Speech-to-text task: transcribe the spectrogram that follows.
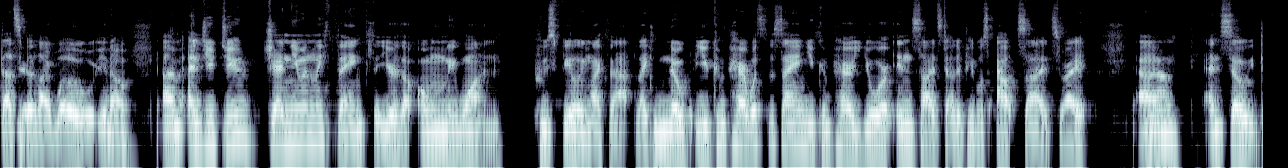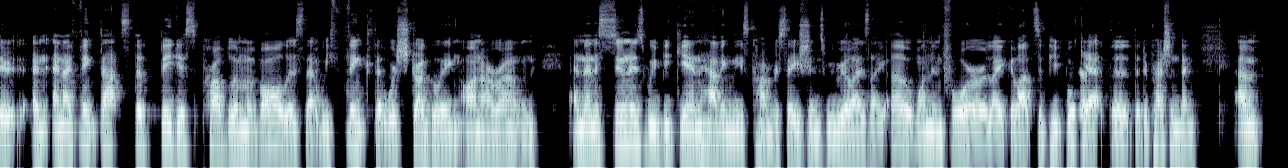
that's yeah. a bit like, "Whoa," you know. Um, and you do genuinely think that you're the only one who's feeling like that. Like no, you compare what's the saying? You compare your insides to other people's outsides, right? Um, yeah. And so there, and and I think that's the biggest problem of all is that we think that we're struggling on our own, and then as soon as we begin having these conversations, we realize like, oh, one in four, or like lots of people yeah. get the the depression thing. Um,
